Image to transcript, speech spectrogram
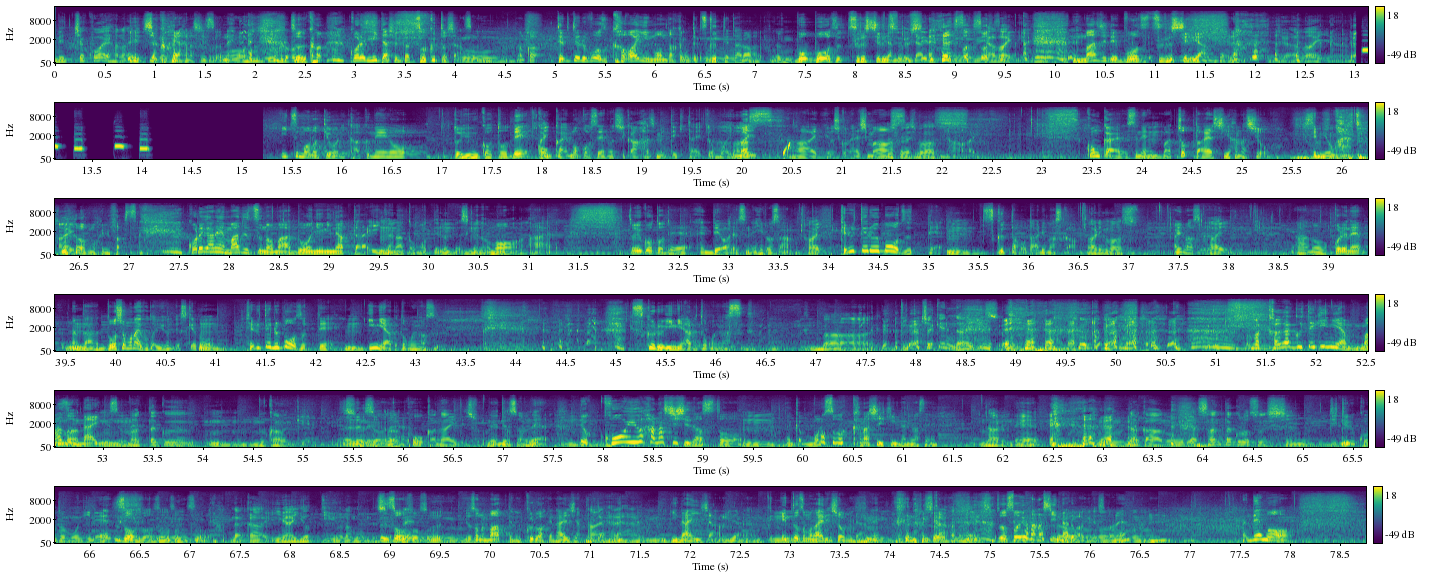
めっちゃ怖い話。めっちゃ怖い話ですよね。ここれ見た瞬間ゾクッとしたんですよ。うん。なんかてるてる坊主可愛いもんだと思って作ってたら、ぼ坊主吊るしてるやんみたいな。そうそうやばいね。マジで坊主吊るしてるやんみたいな。やばいな。いつもの今日に革命をということで、はい。今回も個性の時間始めていきたいと思います。はい、よろしくお願いします。よろしくお願いします。はい。今回はですね、まあちょっと怪しい話をしてみようかなと、はい思います。これがね魔術のまあ導入になったらいいかなと思ってるんですけども、はい。ということでではですねヒロさん、はいてるてる坊主ってうん作ったことありますか？ありますあります？はいあのこれねなんかどうしようもないこと言うんですけど、うんてるてる坊主ってうん意味あると思います？作る意味あると思います？まあぶっちゃけないですよね。まあ、科学的にはまずないですよね。ま全く、うん、無関係ですよね。ね。効果ないでしょうねですよね。多分でもこういう話しだすと、うん。なんかものすごく悲しい気になりません？うんなるね、うん、なんかあのいやサンタクロース信じてる子供にねそうそうそうそうそう、ん。なんかいないよっていうようなもんですよね。そうそうそう、ん。でその待っても来るわけないじゃんみたいなね、はいはいはい。うんいないじゃんみたいな、ん。煙突もないでしょみたいな。ね、うん。なんかそうそういう話になるわけですよね、でも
